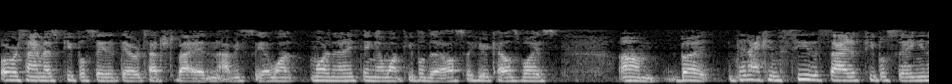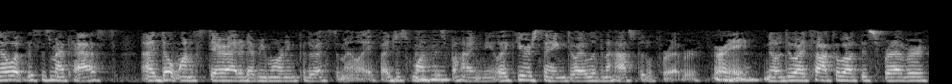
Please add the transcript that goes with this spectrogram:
over time as people say that they were touched by it. And obviously, I want more than anything, I want people to also hear Kel's voice. Um, but then I can see the side of people saying, you know what, this is my past. I don't want to stare at it every morning for the rest of my life. I just want this behind me. Like you were saying, do I live in a hospital forever? Right. You know, do I talk about this forever?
